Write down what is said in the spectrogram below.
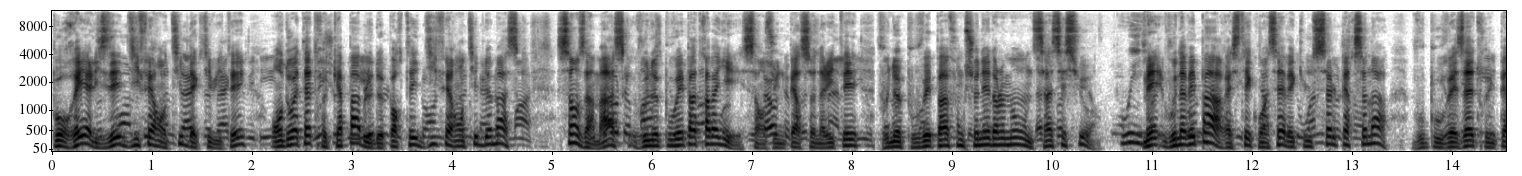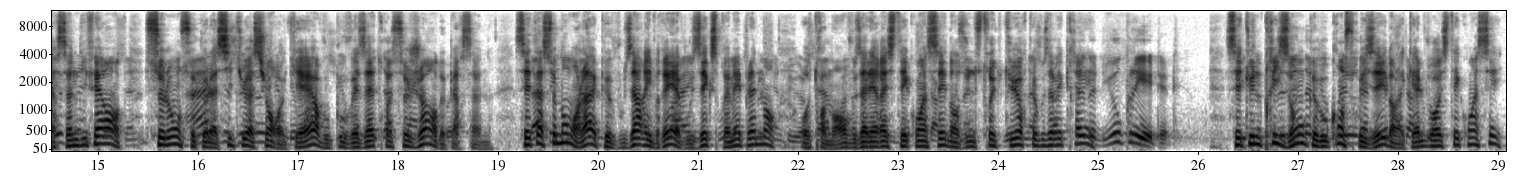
Pour réaliser différents types d'activités, on doit être capable de porter différents types de masques. Sans un masque, vous ne pouvez pas travailler, sans une personnalité, vous ne pouvez pas fonctionner dans le monde, ça c'est sûr. Mais vous n'avez pas à rester coincé avec une seule persona, vous pouvez être une personne différente. Selon ce que la situation requiert, vous pouvez être ce genre de personne. C'est à ce moment-là que vous arriverez à vous exprimer pleinement, autrement vous allez rester coincé dans une structure que vous avez créée. C'est une prison que vous construisez dans laquelle vous restez coincé.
